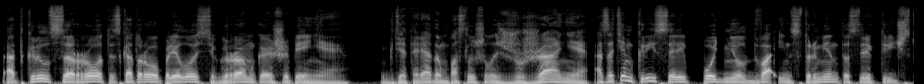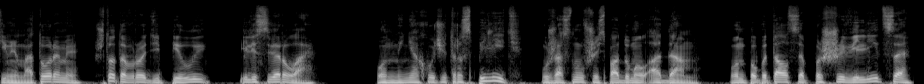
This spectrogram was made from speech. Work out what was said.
Открылся рот, из которого полилось громкое шипение. Где-то рядом послышалось жужжание, а затем Криссели поднял два инструмента с электрическими моторами, что-то вроде пилы или сверла. «Он меня хочет распилить», — ужаснувшись, подумал Адам. Он попытался пошевелиться,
